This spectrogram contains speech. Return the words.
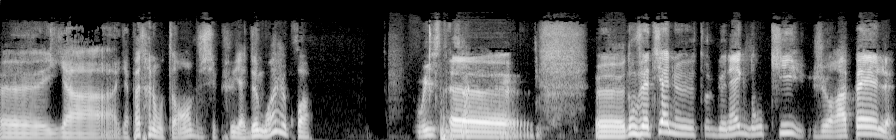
euh, il y a il y a pas très longtemps. Je sais plus, il y a deux mois, je crois. Oui, c'est ça. Euh, donc vous êtes Yann Tolgeneg, donc qui, je rappelle,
